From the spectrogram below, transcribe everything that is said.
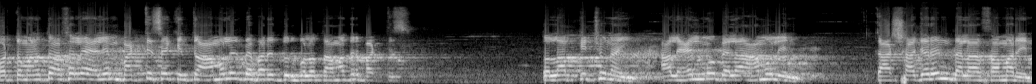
বর্তমানে তো আসলে এলেম বাড়তেছে, কিন্তু আমলের ব্যাপারে দুর্বলতা আমাদের বাড়তেছে। তো লাভ কিছু নাই। আল এলমু বেলা আমলিন, কা সাজারেন বেলা সামারিন।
